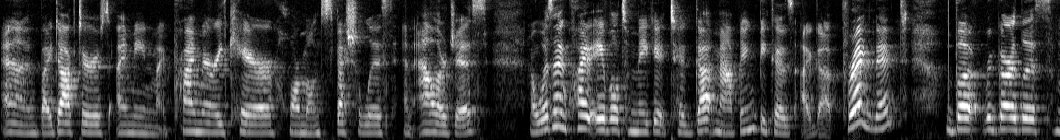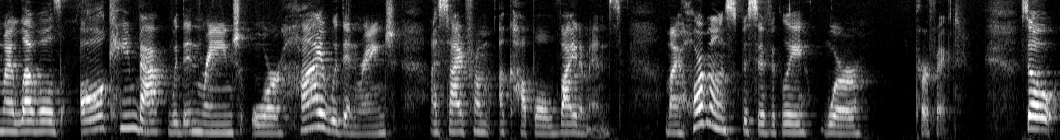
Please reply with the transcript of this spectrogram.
And by doctors, I mean my primary care, hormone specialist, and allergist. I wasn't quite able to make it to gut mapping because I got pregnant, but regardless, my levels all came back within range or high within range, aside from a couple vitamins my hormones specifically were perfect. So,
